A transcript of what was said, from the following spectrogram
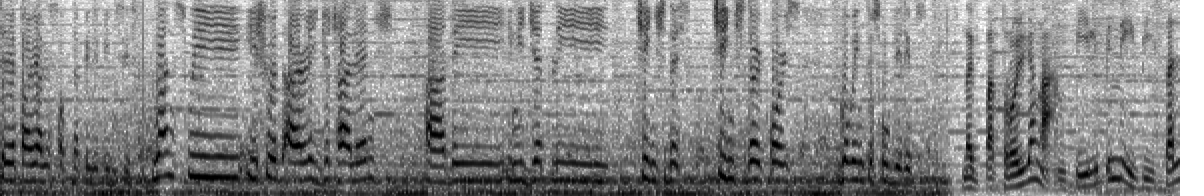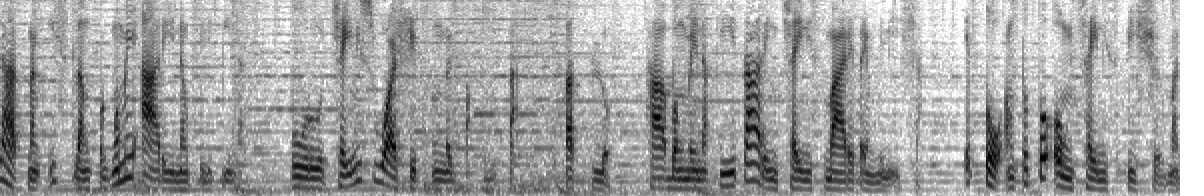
territorials of the Philippine Seas. Once we issued our radio challenge, uh, they immediately changed, this, changed their course going to Subi Reefs. Nagpatrolya nga ang Philippine Navy sa lahat ng islang pagmamayari ng Pilipinas. Puro Chinese warship ang nagpakita. Tatlo, habang may nakita ring Chinese maritime militia. Ito ang totoong Chinese fisherman.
